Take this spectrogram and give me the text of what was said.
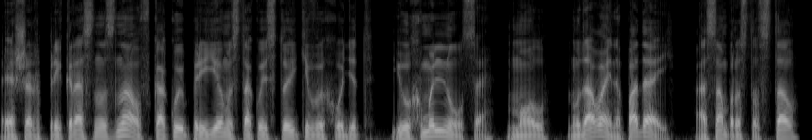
Эшер прекрасно знал, в какой прием из такой стойки выходит, и ухмыльнулся, мол, ну давай, нападай, а сам просто встал,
